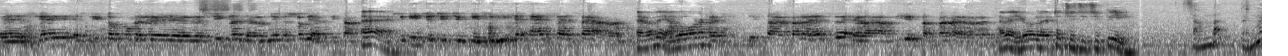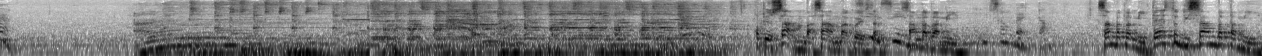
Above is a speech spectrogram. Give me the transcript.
eh, se è scritto come le, le sigle dell'Unione Sovietica, Eh. si dice CCP, si dice SSR. Eh vabbè, allora? La C sta per S e la P sta per R. Vabbè, io ho letto CCCP. Samba per me. Proprio samba, samba questa. Sì, sì, samba no, pa mi. Sambetta. Samba pa mi, testo di samba pa mi.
